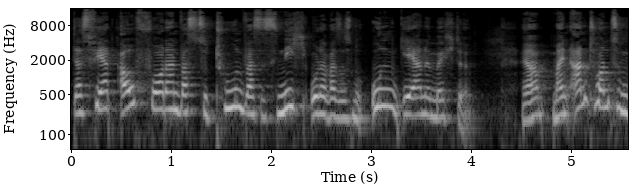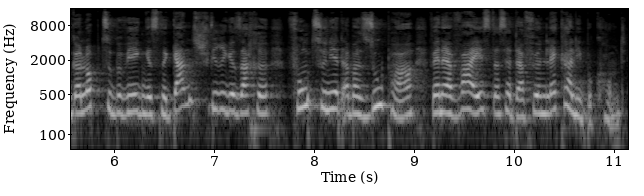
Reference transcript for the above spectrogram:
das Pferd auffordern, was zu tun, was es nicht oder was es nur ungerne möchte. Ja, mein Anton zum Galopp zu bewegen ist eine ganz schwierige Sache, funktioniert aber super, wenn er weiß, dass er dafür ein Leckerli bekommt,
